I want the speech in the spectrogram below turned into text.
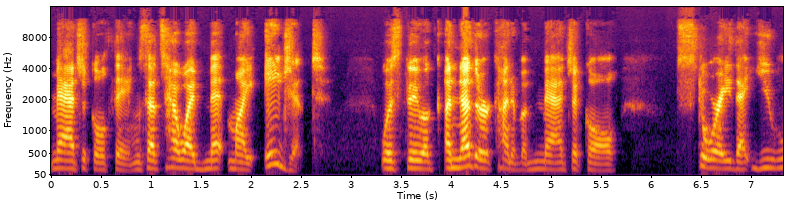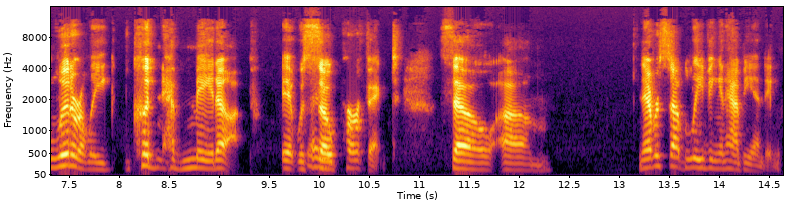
magical things. That's how I met my agent was through a, another kind of a magical story that you literally couldn't have made up. It was right. so perfect. So um, never stop believing in happy endings.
